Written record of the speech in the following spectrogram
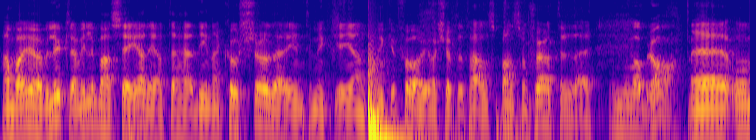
Han var överlycklig. Han ville bara säga det att det här, dina kurser och där är inte mycket, jag inte mycket för. Jag har köpt ett halsband som sköter det där. Men vad bra. Eh, och,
